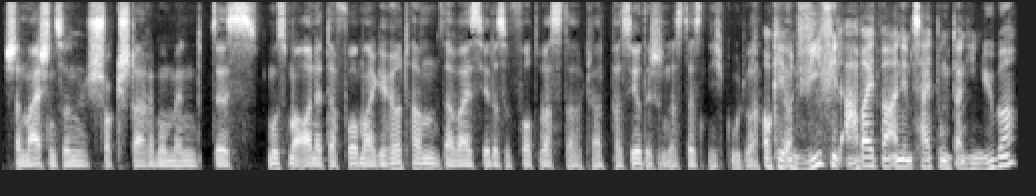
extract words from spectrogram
es ist dann meistens so ein schockstarre Moment. Das muss man auch nicht davor mal gehört haben. Da weiß jeder sofort, was da gerade passiert ist und dass das nicht gut war. Okay, und wie viel Arbeit war an dem Zeitpunkt dann hinüber?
